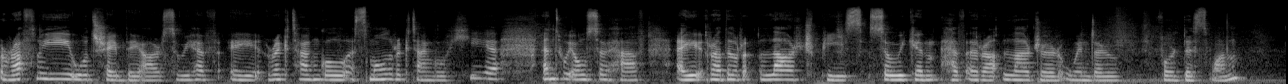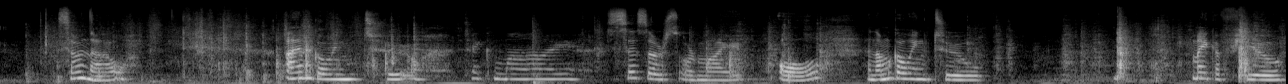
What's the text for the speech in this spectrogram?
roughly what shape they are. So we have a rectangle a small rectangle here and we also have a rather large piece so we can have a larger window for this one. So now I'm going to take my scissors or my awl and I'm going to make a few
